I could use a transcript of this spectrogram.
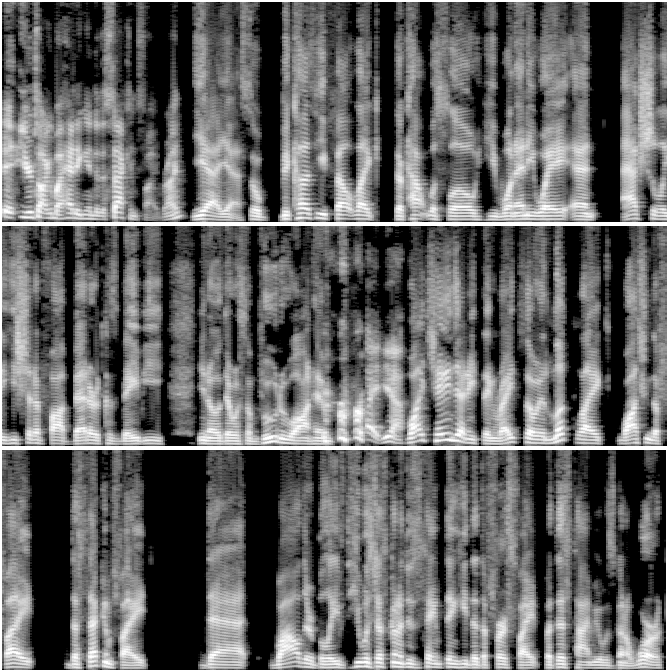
Eh, you're talking about heading into the second fight, right? Yeah, yeah. So because he felt like the count was slow, he won anyway. And actually he should have fought better because maybe, you know, there was some voodoo on him. right. Yeah. Why change anything? Right. So it looked like watching the fight, the second fight, that Wilder believed he was just going to do the same thing he did the first fight, but this time it was going to work.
